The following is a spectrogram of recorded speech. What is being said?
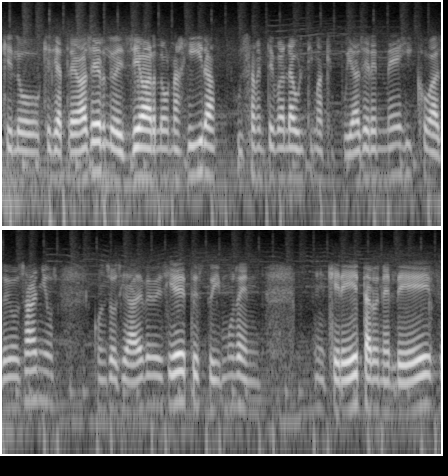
que lo que se atreva a hacerlo es llevarlo a una gira. Justamente fue la última que pude hacer en México hace dos años con Sociedad de BB7 estuvimos en, en Querétaro en el DF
